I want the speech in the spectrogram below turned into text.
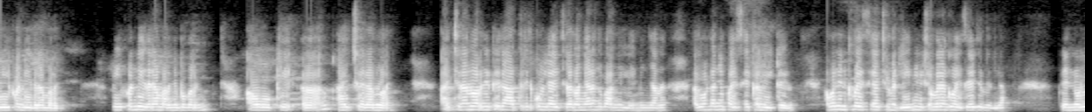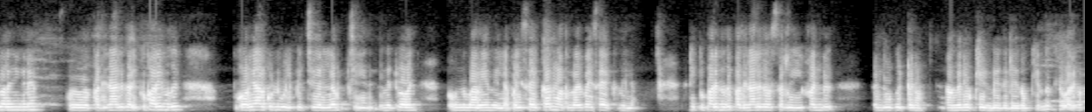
റീഫണ്ട് ചെയ്തരാൻ പറഞ്ഞു. റീഫണ്ട് ചെയ്തരാൻ പറഞ്ഞപ്പോൾ പറഞ്ഞു ആ ഓക്കെ അയച്ചു തരാന്ന് പറഞ്ഞു. അയച്ചു പറഞ്ഞിട്ട് രാത്രി കൊണ്ട് അയച്ചു തരാം ഞാനത് പറഞ്ഞില്ലേ മിഞ്ഞാന്ന്? അതുകൊണ്ടാണ് ഞാൻ പൈസ അയക്കാൻ ലേറ്റ് ആയത് അവൻ എനിക്ക് പൈസ അയച്ചിട്ടില്ല ഈ നിമിഷം വരെ പൈസ അയച്ചിട്ടില്ല അപ്പൊ എന്നോട് പറഞ്ഞു ഇങ്ങനെ ഏഹ്, പതിനാല് ഇപ്പൊ പറയുന്നത് കുറെ ആൾ കൊണ്ട് വിളിപ്പിച്ച് എല്ലാം ചെയ്ത്. എന്നിട്ടും അവൻ ഒന്നും പറയുന്നില്ല. പൈസ അയക്കാൻ മാത്രം മതി, പൈസ അയക്കുന്നില്ല. ഇപ്പൊ പറയുന്നത് പതിനാല് ദിവസം റീഫണ്ട് എന്തോ കിട്ടണം. അങ്ങനെയൊക്കെ ഉണ്ട് ഇതിലേ നോക്കി എന്തൊക്കെ പറയുന്നു.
